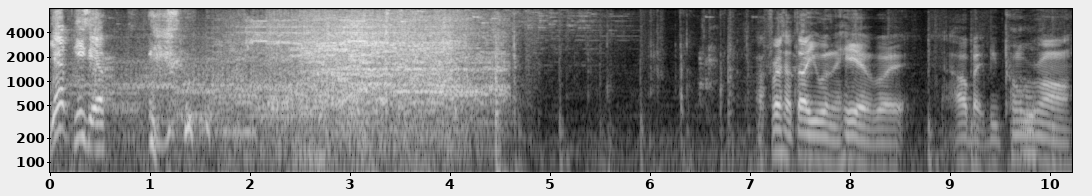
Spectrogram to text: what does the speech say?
Yep, he's here. At first I thought you wasn't here, but I was about to be proven wrong.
